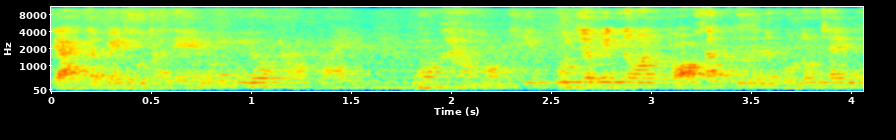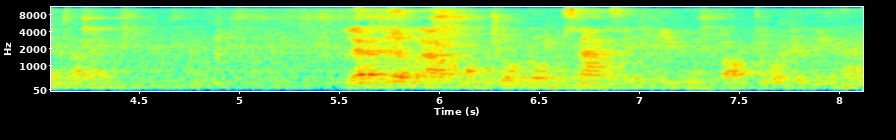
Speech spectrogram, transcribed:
อยากจะไปดูทะเลไม่มีโอกาสไป เพราะค่าของชีพคุณจะไปนอนเกาะสักคืนนะคุณต้องใช้เงินเท่าไหร่และเรื่องราวของชมรมสร้างเศรษฐีผมตอบโจทย์เรื่องนี้ให้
